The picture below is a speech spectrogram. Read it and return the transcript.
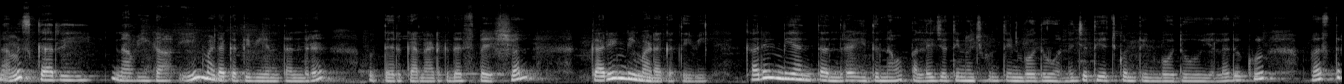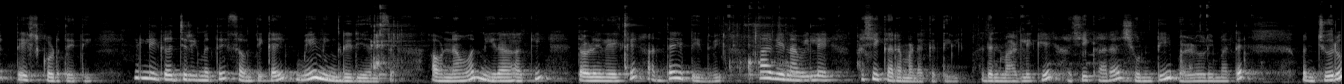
ನಮಸ್ಕಾರ ರೀ. ನಾವೀಗ ಏನು ಮಾಡಕತ್ತೀವಿ ಅಂತಂದ್ರೆ ಉತ್ತರ ಕರ್ನಾಟಕದ ಸ್ಪೆಷಲ್ ಕರಿಂಡಿ ಮಾಡಕತ್ತೀವಿ. ಕರಿಂಡಿ ಅಂತಂದ್ರೆ ಇದು ನಾವು ಪಲ್ಯ ಜೊತೆ ಹಚ್ಕೊಂಡು ತಿನ್ಬೋದು, ಅನ್ನ ಜೊತೆ ಹಚ್ಕೊಂಡು ತಿನ್ಬೋದು, ಎಲ್ಲದಕ್ಕೂ ಮಸ್ತ್ ಟೇಸ್ಟ್ ಕೊಡ್ತೈತಿ. ಇಲ್ಲಿ ಗಜ್ಜರಿ ಮತ್ತು ಸೌತೆಕಾಯಿ ಮೇನ್ ಇಂಗ್ರೀಡಿಯೆಂಟ್ಸ್ ಅವನ್ನ ನಾವು ನೀರಾಗ ಹಾಕಿ ತೊಳಿಲಿಕ್ಕೆ ಅಂತ ಇಟ್ಟಿದ್ವಿ. ಹಾಗೆ ನಾವಿಲ್ಲೇ ಹಸಿ ಖಾರ ಮಾಡಕತ್ತೀವಿ. ಅದನ್ನು ಮಾಡಲಿಕ್ಕೆ ಹಸಿ ಖಾರ, ಶುಂಠಿ, ಬೆಳ್ಳುಳ್ಳಿ ಮತ್ತು ಒಂಚೂರು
